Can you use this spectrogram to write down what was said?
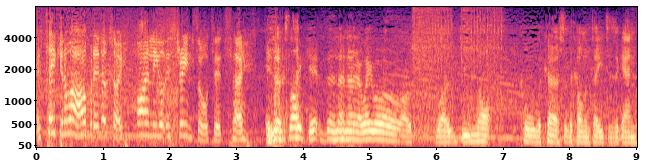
It's taken a while, but it looks like we finally got this stream sorted. So It looks like it. No, no, no. Wait, whoa, whoa, whoa, whoa. Do not call the curse of the commentators again.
